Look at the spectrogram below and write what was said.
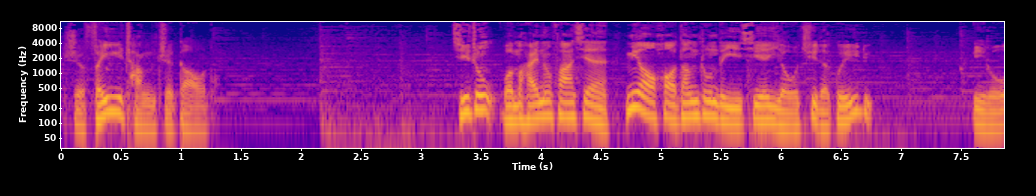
是非常之高的。其中，我们还能发现庙号当中的一些有趣的规律，比如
